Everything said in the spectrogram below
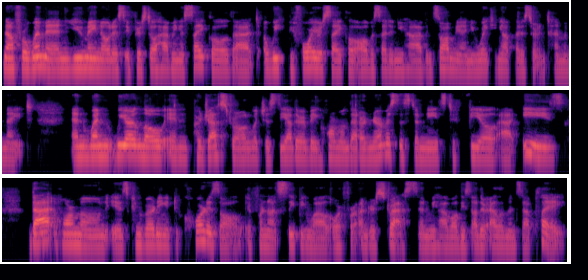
Now, for women, you may notice if you're still having a cycle that a week before your cycle, all of a sudden you have insomnia and you're waking up at a certain time of night. And when we are low in progesterone, which is the other big hormone that our nervous system needs to feel at ease, that hormone is converting into cortisol if we're not sleeping well or if we're under stress. And we have all these other elements at play.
